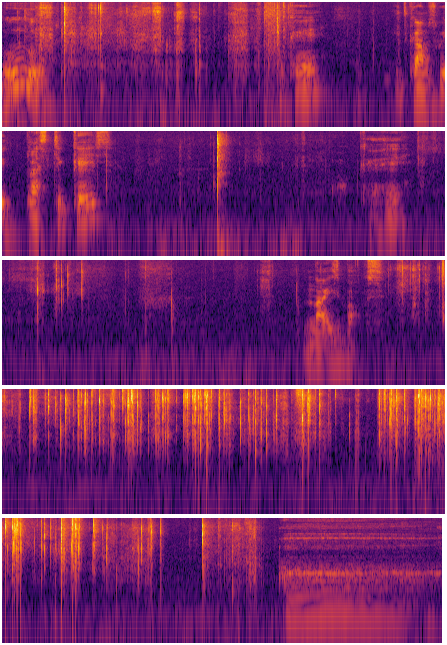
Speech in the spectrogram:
Ooh. Okay. It comes with plastic case. Okay. Nice box. Oh.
